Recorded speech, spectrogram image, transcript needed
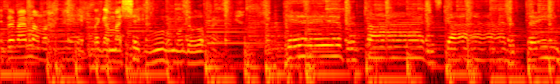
Is, that right, mama? Yeah, because I got my shaking room. I'm going to do a little thing. Everybody's got a thing,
